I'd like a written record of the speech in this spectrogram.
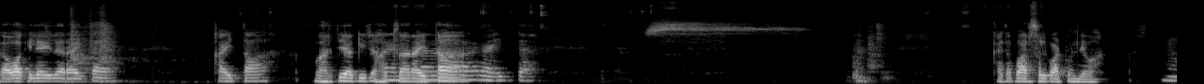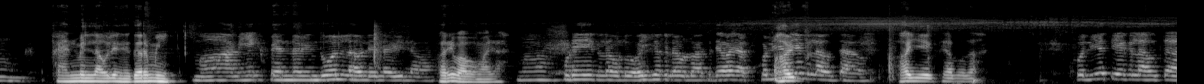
गावा केल्या गेल्या रायता. कायता. भारतीय आकीच्या हातचा रायता रायता. काय तर पार्सल पाठवून देवा. फॅन बिल लावले नाही गरमी मग आम्ही एक पॅन नवीन दोन लावले नवीन लावा अरे बाबा माझ्या. मग पुढे एक लावलो हय एक लावलो आता देवा. खोलीत एक लावता हाय एक ह्या बघा. खोलीत एक लावता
